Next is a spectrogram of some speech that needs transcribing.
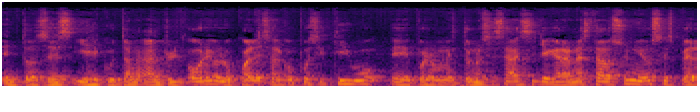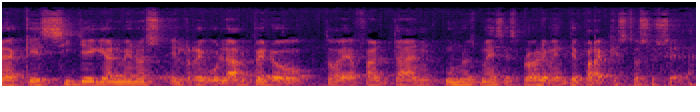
Entonces, y ejecutan Android Oreo, lo cual es algo positivo. Eh, por el momento no se sabe si llegarán a Estados Unidos. Se espera que sí llegue al menos el regular, pero todavía faltan unos meses probablemente para que esto suceda.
